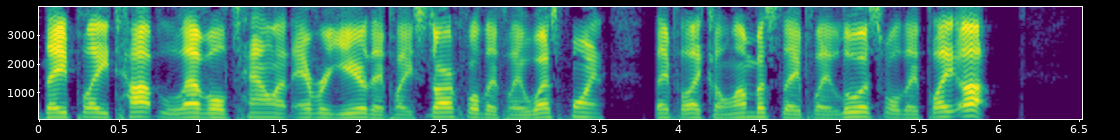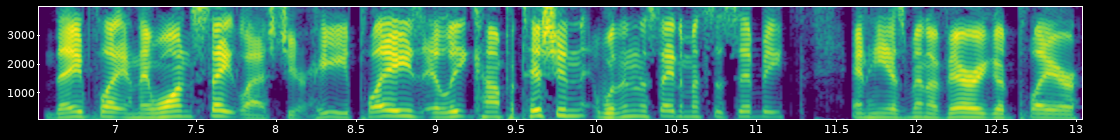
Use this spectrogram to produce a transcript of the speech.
They play top level talent every year. They play Starkville, they play West Point, they play Columbus, they play Louisville, they play up. They play and they won state last year. He plays elite competition within the state of Mississippi, and he has been a very good player.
